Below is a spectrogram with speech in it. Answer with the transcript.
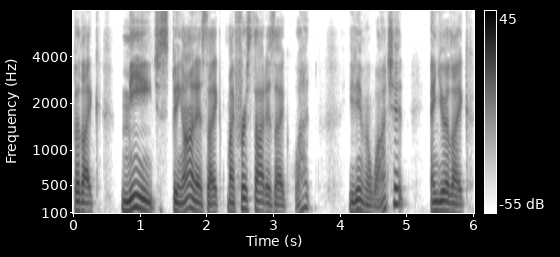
But like me just being honest, like my first thought is like, what? You didn't even watch it? And you're like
